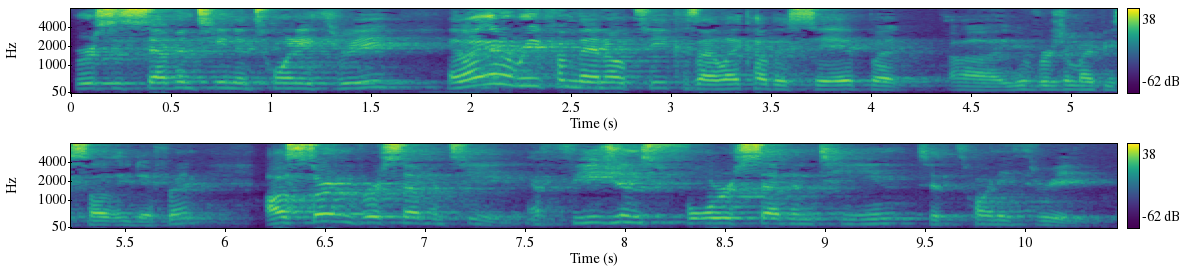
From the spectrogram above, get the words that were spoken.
verses 17 and 23. And I'm going to read from the NLT because I like how they say it, but uh, your version might be slightly different. I'll start in verse 17. Ephesians 4, 17 to 23.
